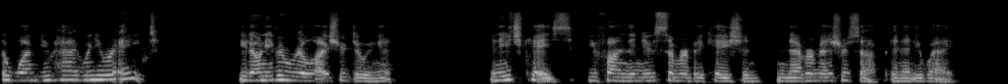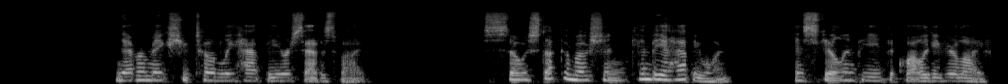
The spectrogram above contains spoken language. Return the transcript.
the one you had when you were eight. You don't even realize you're doing it. In each case, you find the new summer vacation never measures up in any way, never makes you totally happy or satisfied. So, a stuck emotion can be a happy one and still impede the quality of your life.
